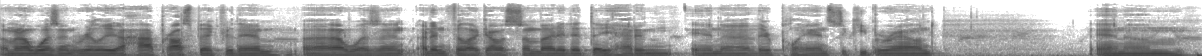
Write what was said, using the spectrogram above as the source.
I mean I wasn't really a high prospect for them. Uh, I wasn't. I didn't feel like I was somebody that they had in in uh, their plans to keep around. And um,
